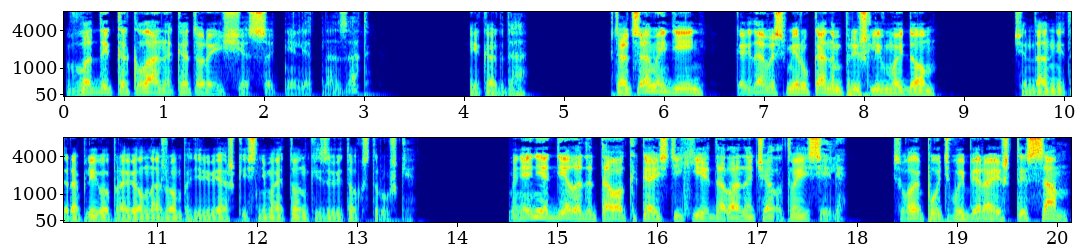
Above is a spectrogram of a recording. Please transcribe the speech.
владыка клана, который исчез сотни лет назад». «И когда?» «В тот самый день, когда вы с Мируканом пришли в мой дом». Чиндан неторопливо провел ножом по деревяшке, снимая тонкий завиток стружки. «Мне нет дела до того, какая стихия дала начало твоей силе. Свой путь выбираешь ты сам».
